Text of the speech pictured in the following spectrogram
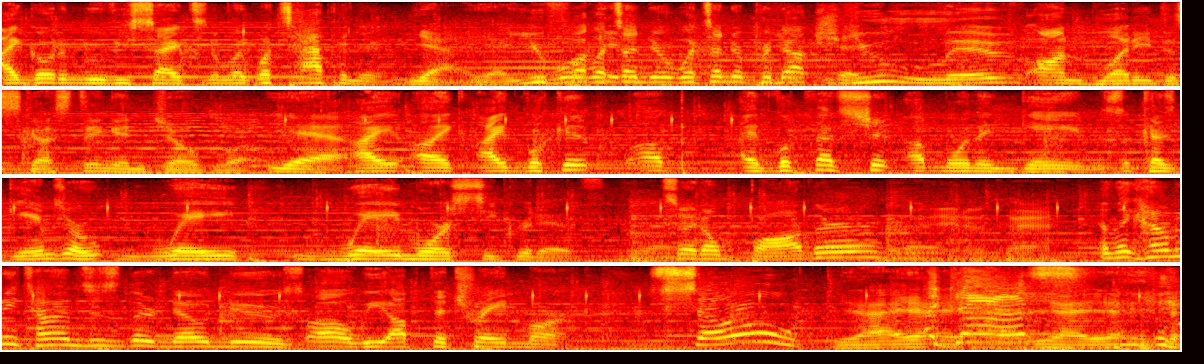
I go to movie sites and I'm like, what's happening? Yeah, yeah. You Wha- what's fucking- under, what's under production? You live on Bloody Disgusting and JoBlo. Yeah, I like I look it up. I look that shit up more than games because games are way, way more secretive. So I don't bother. Right. Okay. And like, how many times is there no news? Oh, we upped the trademark. So Yeah, yeah. I yeah, guess. Yeah, yeah.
